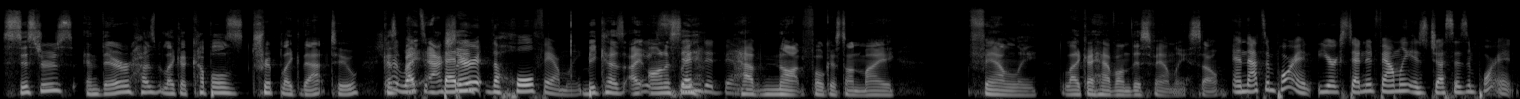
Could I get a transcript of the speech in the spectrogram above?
sisters and their husband, like a couple's trip like that too? Sure, I let's actually- better the whole family. because I honestly family. have not focused on my family like I have on this family. So And that's important. Your extended family is just as important.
